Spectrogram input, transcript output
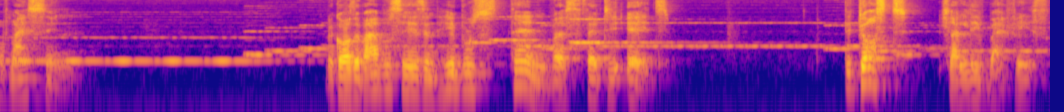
of my sin. Because the Bible says in Hebrews 10 verse 38, the just shall live by faith.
